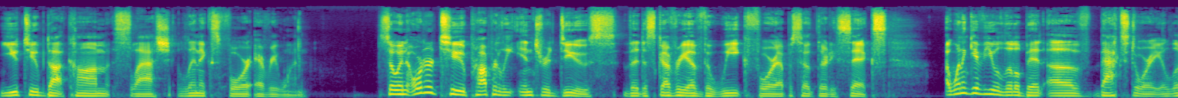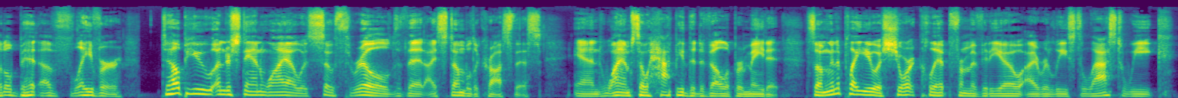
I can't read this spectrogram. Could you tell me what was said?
YouTube.com slash Linux for everyone. So, in order to properly introduce the discovery of the week for episode 36, I want to give you a little bit of backstory, a little bit of flavor to help you understand why I was so thrilled that I stumbled across this and why I'm so happy the developer made it. So I'm going to play you a short clip from a video I released last week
